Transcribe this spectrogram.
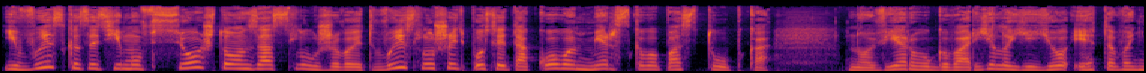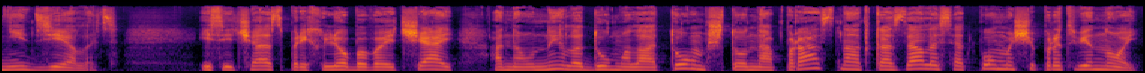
и высказать ему все, что он заслуживает, выслушать после такого мерзкого поступка. Но Вера уговорила ее этого не делать. И сейчас, прихлебывая чай, она уныло думала о том, что напрасно отказалась от помощи протвиной.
